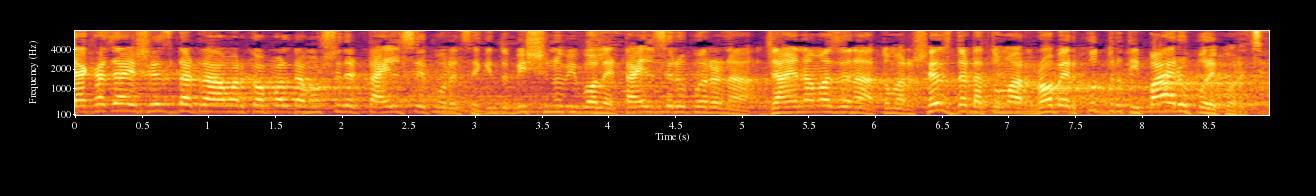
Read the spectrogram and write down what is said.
দেখা যায় সেজদাটা আমার কপালটা মসজিদের টাইলসে পড়েছে, কিন্তু বিষ্ণুনবী বলে টাইলসের উপরে না, জায়নামাজে না, তোমার সেজদাটা তোমার রবের কুদরতি পায়ের উপরে পড়েছে।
